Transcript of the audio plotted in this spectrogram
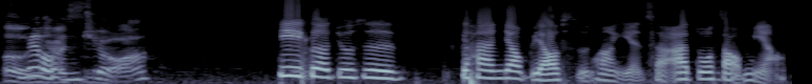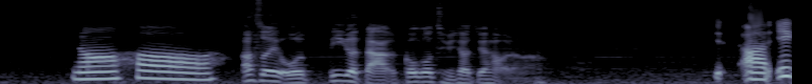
二没有很久，啊。第一个就是看要不要实况延迟啊，多少秒，然后啊，所以我第一个打勾勾取消就好了嘛。啊一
